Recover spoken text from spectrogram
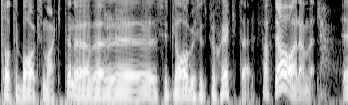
ta tillbaks makten över eh, sitt lag och sitt projekt här. Fast det har han väl? Eh,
